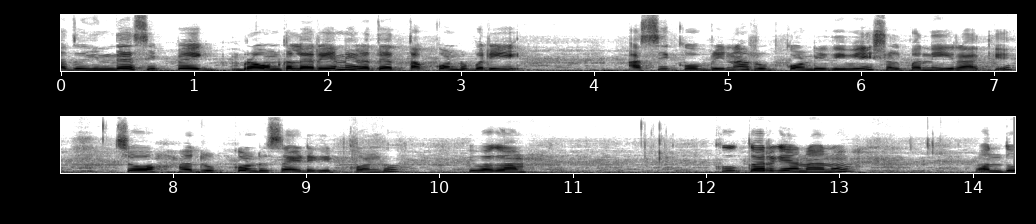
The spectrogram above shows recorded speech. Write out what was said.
ಅದು ಹಿಂದೆ ಸಿಪ್ಪೆ ಬ್ರೌನ್ ಕಲರ್ ಏನಿರುತ್ತೆ ಅದು ತಕ್ಕೊಂಡು ಬರೀ ಹಸಿ ಕೊಬ್ಬರಿನ ರುಬ್ಕೊಂಡಿದ್ದೀವಿ, ಸ್ವಲ್ಪ ನೀರು ಹಾಕಿ ಸೊ ಅದು ರುಬ್ಕೊಂಡು ಸೈಡಿಗೆ ಇಟ್ಕೊಂಡು, ಇವಾಗ ಕುಕ್ಕರ್ಗೆ ನಾನು ಒಂದು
